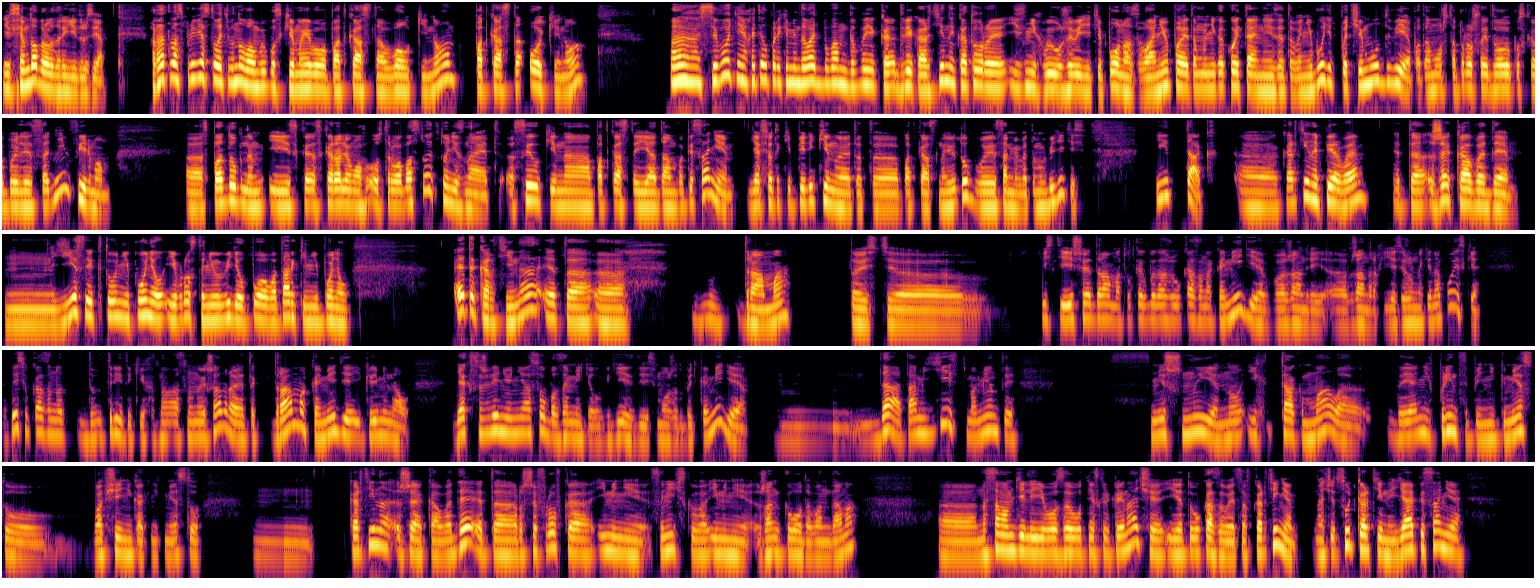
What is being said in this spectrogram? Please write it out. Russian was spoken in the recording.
И всем доброго, дорогие друзья! Рад вас приветствовать в новом выпуске моего подкаста «Волк кино», подкаста о кино. А, сегодня я хотел порекомендовать бы вам две, две картины, которые из них вы уже видите по названию, поэтому никакой тайны из этого не будет. Почему две? Потому что прошлые два выпуска были с одним фильмом, с подобным и с, с королем острова Бастой, кто не знает, ссылки на подкасты я дам в описании. Я все-таки перекину этот э, подкаст на YouTube, вы сами в этом убедитесь. Итак, э, картина первая, это ЖКВД. Если кто не понял и просто не увидел по аватарке, не понял, это картина, это э, ну, драма, то есть э, чистейшая драма. Тут как бы даже указана комедия в жанре, э, в жанрах. Я сижу на кинопоиске. Здесь указано три таких основных жанра. Это драма, комедия и криминал. Я, к сожалению, не особо заметил, где здесь может быть комедия. Да, там есть моменты смешные, но их так мало, да и они в принципе не к месту, вообще никак не к месту. Картина ЖКВД – это расшифровка имени, сценического имени Жан-Клода Ван Дамма. Э, на самом деле его зовут несколько иначе, и это указывается в картине. Значит, суть картины. Я описание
